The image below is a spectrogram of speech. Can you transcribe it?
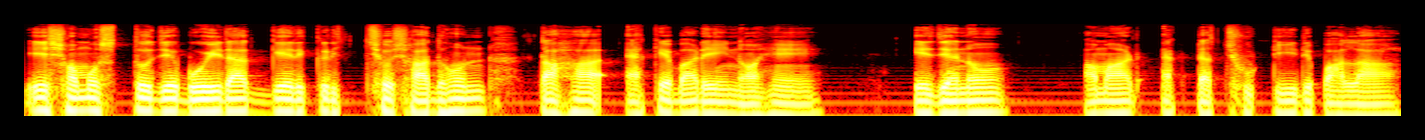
এ সমস্ত যে বৈরাগ্যের কৃচ্ছ সাধন তাহা একেবারেই নহে। এ যেন আমার একটা ছুটির পালা।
